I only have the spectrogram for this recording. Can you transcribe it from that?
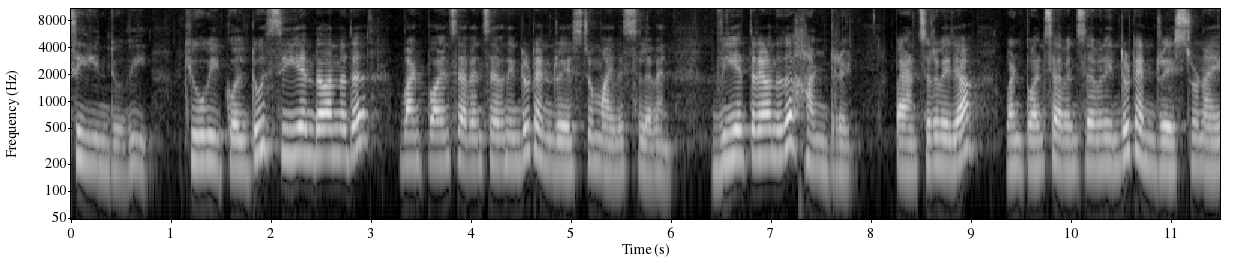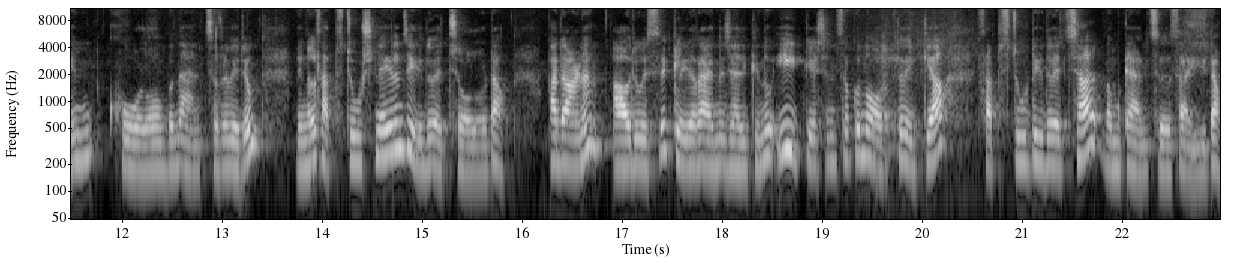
C into V Q equal to C എന്താ വന്നത്? One point seven seven into ten raise to minus eleven V എത്രയാണ് വന്നത്? ഹൺഡ്രഡ് അപ്പോൾ ആൻസർ വരിക. One point seven seven into ten raise to nine coulomb എന്ന് ആൻസർ വരും. നിങ്ങൾ സബ്സ്റ്റിറ്റ്യൂഷനെങ്കിലും ചെയ്ത് വെച്ചോളൂ കേട്ടോ. അപ്പോൾ അതാണ് ആ ഒരു ക്വസ്റ്റ്യൻ ക്ലിയർ ആയെന്ന് വിചാരിക്കുന്നു. ഈ ഇക്വേഷൻസ് ഒക്കെ ഒന്ന് ഓർത്ത് വെക്കുക. സബ്സ്റ്റിറ്റ്യൂട്ട് ചെയ്ത് വെച്ചാൽ നമുക്ക് ആൻസേഴ്സ് ആയി കേട്ടോ.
